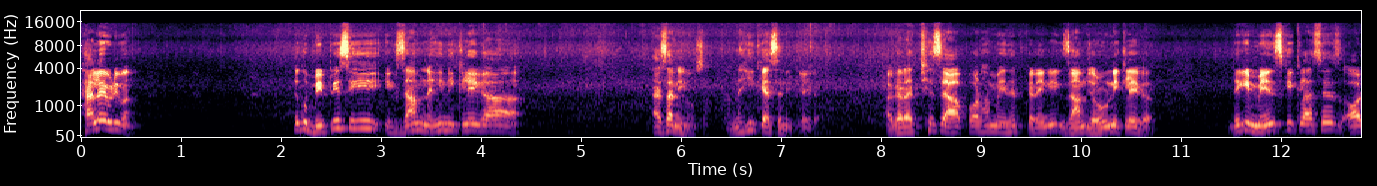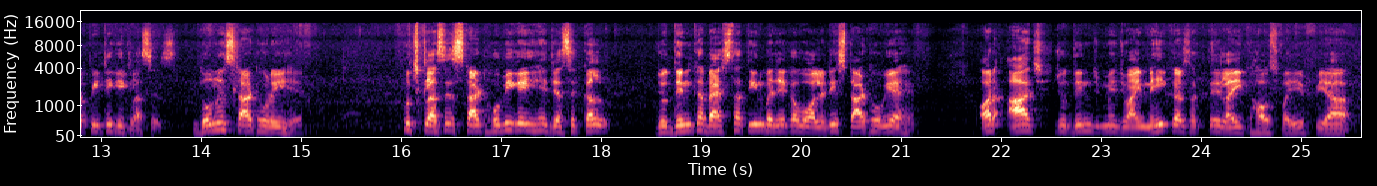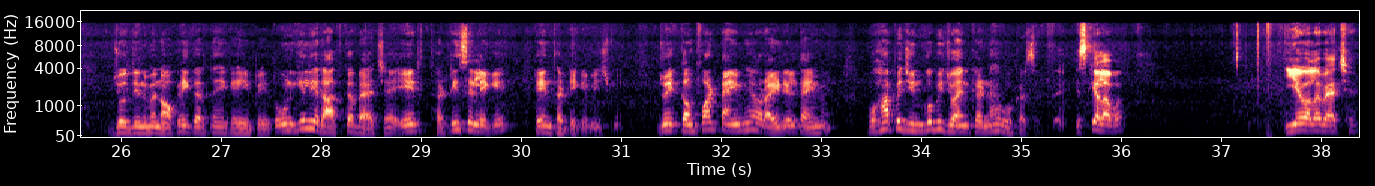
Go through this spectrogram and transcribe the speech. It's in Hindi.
हेलो एवरीवन देखो बीपीएससी एग्ज़ाम नहीं निकलेगा, ऐसा नहीं हो सकता। नहीं, कैसे निकलेगा? अगर अच्छे से आप और हम मेहनत करेंगे एग्ज़ाम ज़रूर निकलेगा। देखिए मेंस की क्लासेस और पीटी की क्लासेस दोनों स्टार्ट हो रही है। कुछ क्लासेस स्टार्ट हो भी गई है, जैसे कल जो दिन का बैच था, तीन बजे का, वो ऑलरेडी स्टार्ट हो गया है। और आज जो दिन में ज्वाइन नहीं कर सकते लाइक हाउस वाइफ या जो दिन में नौकरी करते हैं कहीं पे तो उनके लिए रात का बैच है एट थर्टी से लेके टेन थर्टी के बीच में। जो एक कंफर्ट टाइम है और आइडियल टाइम है, वहाँ पे जिनको भी ज्वाइन करना है, वो कर सकते हैं। इसके अलावा, ये वाला बैच है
